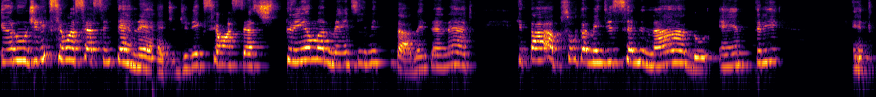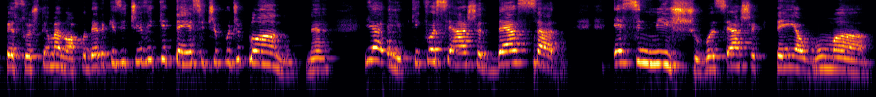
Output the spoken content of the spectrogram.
Eu não diria que isso é um acesso à internet, eu diria que isso é um acesso extremamente limitado à internet, que está absolutamente disseminado entre, entre pessoas que têm menor poder aquisitivo e que têm esse tipo de plano. Né? E aí, o que você acha dessa, esse nicho? Você acha que tem alguma,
